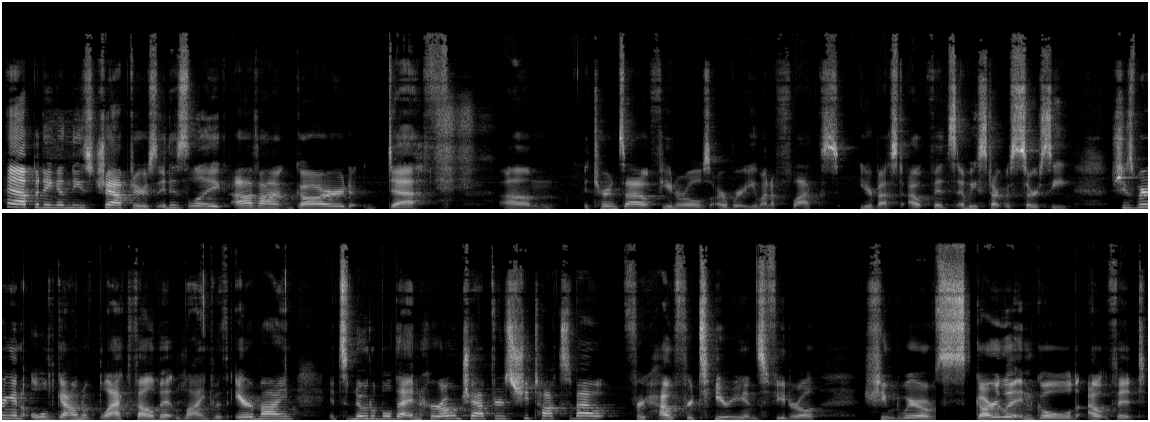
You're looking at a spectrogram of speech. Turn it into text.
happening in these chapters. It is like avant garde death. Um, it turns out funerals are where you want to flex your best outfits, and we start with Cersei. She's wearing an old gown of black velvet lined with ermine. It's notable that in her own chapters, she talks about for how for Tyrion's funeral, she would wear a scarlet and gold outfit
